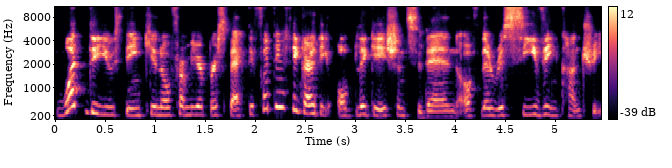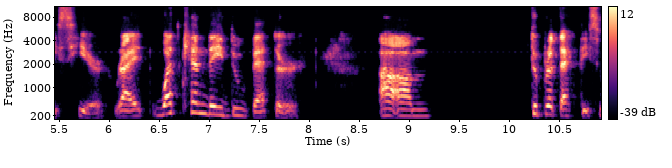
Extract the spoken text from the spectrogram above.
what do you think, you know, from your perspective, what do you think are the obligations then of the receiving countries here, right? What can they do better um, to protect these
